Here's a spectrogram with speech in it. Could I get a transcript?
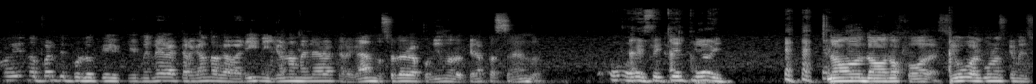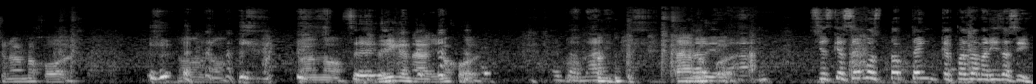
jodiendo aparte por lo que, que me era cargando a Gavarini, yo no me era cargando, solo era poniendo lo que era pasando. O, o Ezequiel Pioy. No, no, no jodas. Si hubo algunos que mencionaron, no jodas. No, no. No, no. Sí. No diga nadie, no jodas. No, nadie. Ah, no Nadie. Ah, Si es que hacemos top 10, capaz la Marisa sí.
